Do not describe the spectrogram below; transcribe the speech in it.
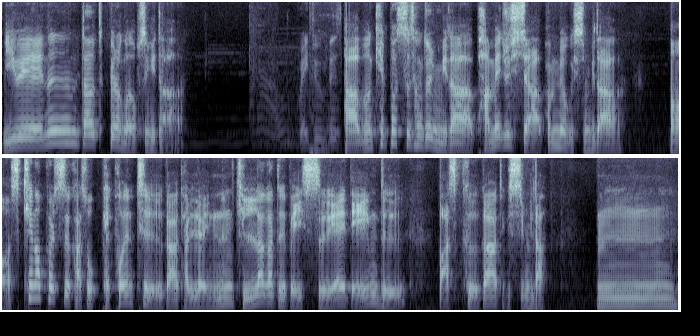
이외에는 따로 특별한 건 없습니다. 다음은 캠퍼스 상점입니다. 밤의 주시자 판매하고 있습니다. 어, 스캐너 펄스 가속 100%가 달려있는 길라가드 베이스의 네임드 마스크가 되겠습니다. 음,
